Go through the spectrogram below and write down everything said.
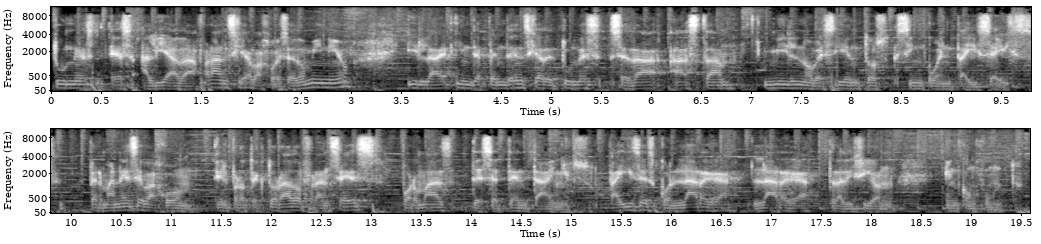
Túnez es aliada a Francia bajo ese dominio y la independencia de Túnez se da hasta 1956. Permanece bajo el protectorado francés por más de 70 años. Países con larga, larga tradición en conjunto.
